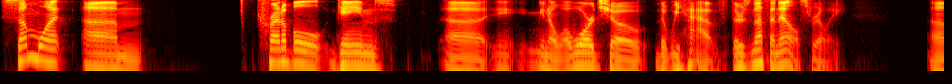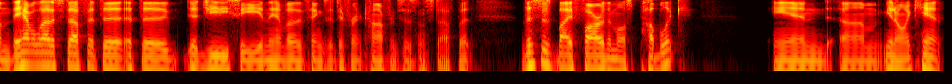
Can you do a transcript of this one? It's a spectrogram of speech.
somewhat um credible games uh you know award show that we have. There's nothing else really. Um they have a lot of stuff at the at the at GDC and they have other things at different conferences and stuff, but this is by far the most public and um you know, I can't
